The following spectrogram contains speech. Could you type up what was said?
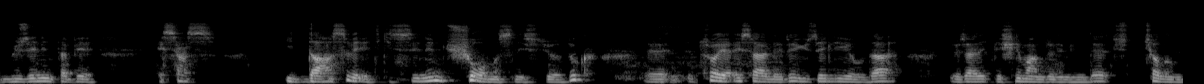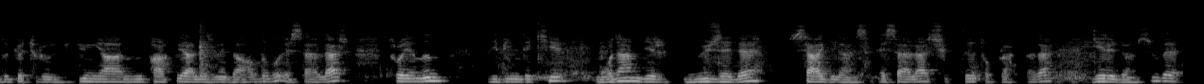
müzenin tabii esas iddiası ve etkisinin şu olmasını istiyorduk. E, Troya eserleri 150 yılda özellikle Şliman döneminde çalındı, götürüldü. Dünyanın farklı yerlerine dağıldı bu eserler. Troya'nın dibindeki modern bir müzede sergilensin. Eserler çıktığı topraklara geri dönsün ve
